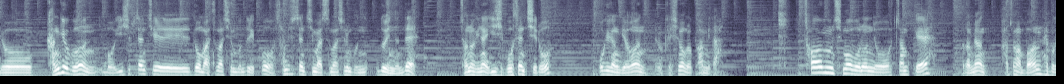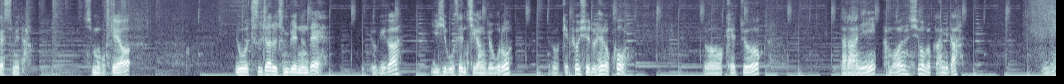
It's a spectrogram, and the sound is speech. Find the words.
요 간격은 뭐 20cm도 말씀하시는 분도 있고 30cm 말씀하시는 분도 있는데 저는 그냥 25cm로 포기 간격은 이렇게 심어볼까 합니다. 처음 심어보는 요 참깨 그러면 파종 한번 해보겠습니다. 심어볼게요. 요 줄자를 준비했는데 여기가 25cm 간격으로 이렇게 표시를 해놓고 이렇게 쭉 나란히 한번 심어볼까 합니다. 이.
